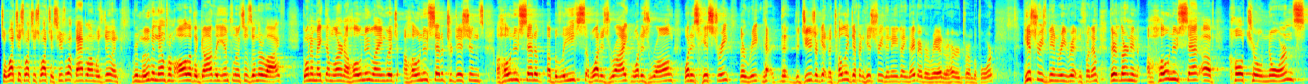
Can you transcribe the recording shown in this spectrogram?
So, watch this, watch this, watch this. Here's what Babylon was doing removing them from all of the godly influences in their life, going to make them learn a whole new language, a whole new set of traditions, a whole new set of, of beliefs of what is right, what is wrong, what is history. Re, the, the Jews are getting a totally different history than anything they've ever read or heard from before. History's been rewritten for them. They're learning a whole new set of cultural norms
